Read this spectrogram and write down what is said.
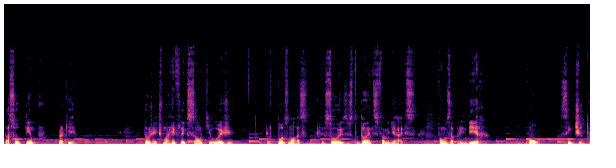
Passou o tempo, para quê? Então, gente, uma reflexão aqui hoje para todos nós, professores, estudantes, familiares. Vamos aprender com sentido.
